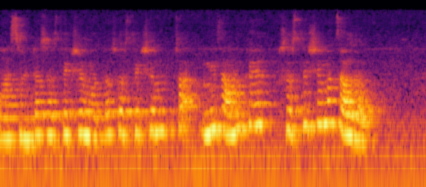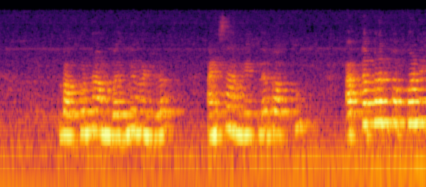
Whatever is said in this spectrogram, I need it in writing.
पाच मिनटं स्वस्तिक्षेम होतं. स्वस्तिक्षेम चा- मी चालू केलं स्वस्तिक्षेमच चालू झालं बापूंना अंबदने म्हटलं आणि सांगितलं बापू आत्तापर्यंत पप्पाने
